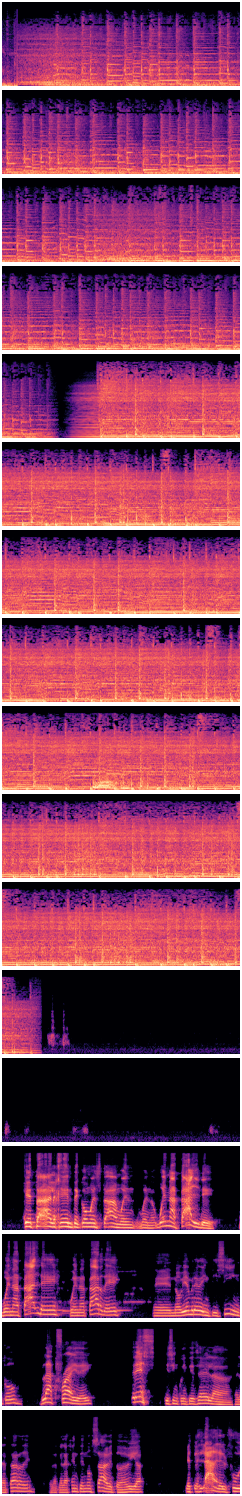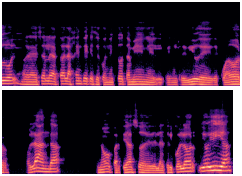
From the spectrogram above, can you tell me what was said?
¿Qué tal, gente? ¿Cómo están? Buen- bueno, buena tarde. Buena tarde. Buena tarde. Eh, noviembre 25, Black Friday, 3 y 56 de la, de la tarde, para que la gente no sabe todavía. Esto es Ladre el Fútbol. Agradecerle a toda la gente que se conectó también en el, en el review de, Ecuador-Holanda, ¿no? Partidazo de la tricolor. Y hoy día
